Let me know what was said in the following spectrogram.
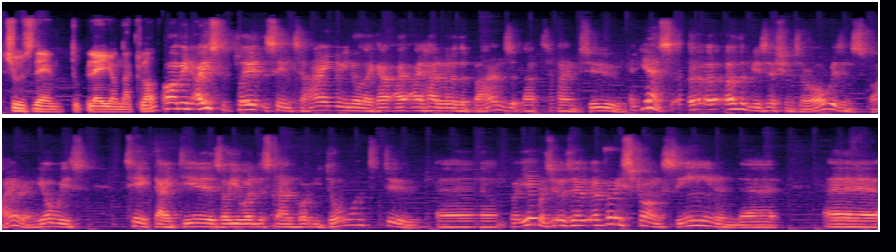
choose them to play on that club? Oh, I mean, I used to play at the same time. You know, like I, I had other bands at that time too. And yes, other musicians are always inspiring. You always take ideas or you understand what you don't want to do. Uh, but yeah, it was, it was a, a, very strong scene, and uh, uh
